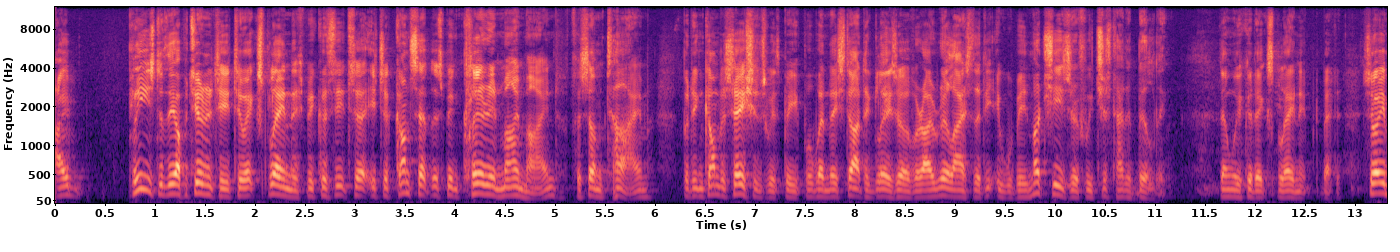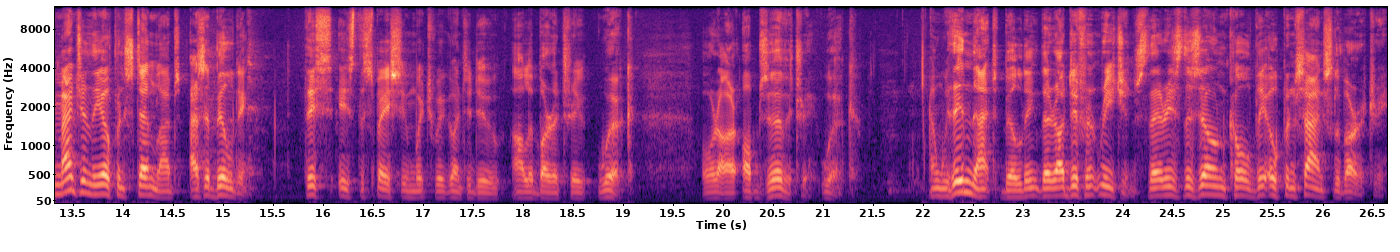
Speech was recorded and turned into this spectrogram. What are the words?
I'm pleased of the opportunity to explain this because it's a, it's a concept that's been clear in my mind for some time, but in conversations with people, when they start to glaze over, I realize that it would be much easier if we just had a building. Then we could explain it better. So imagine the Open STEM Labs as a building. This is the space in which we're going to do our laboratory work or our observatory work. And within that building, there are different regions. There is the zone called the Open Science Laboratory.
